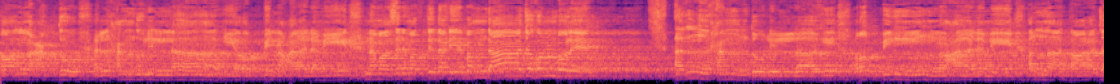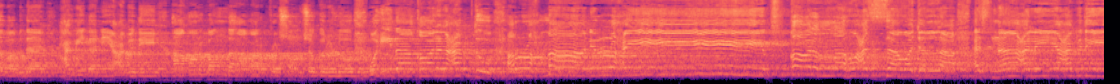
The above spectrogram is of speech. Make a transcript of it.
ক্বাল আব্দু, আলহামদুলিল্লাহি রাব্বিল নামাজের মধ্যে দাঁড়িয়ে বান্দা যখন বলে আলহামদুলিল্লাহ রব্বিল আলামিন আল্লাহ তাআলা জবাব দেন হামিদানি আবদি আমার বান্দা আমার প্রশংসা করলো ওয়া ইদা قال العبد الرحمن الرحيم قال الله عز وجل اثنى علي عبدي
